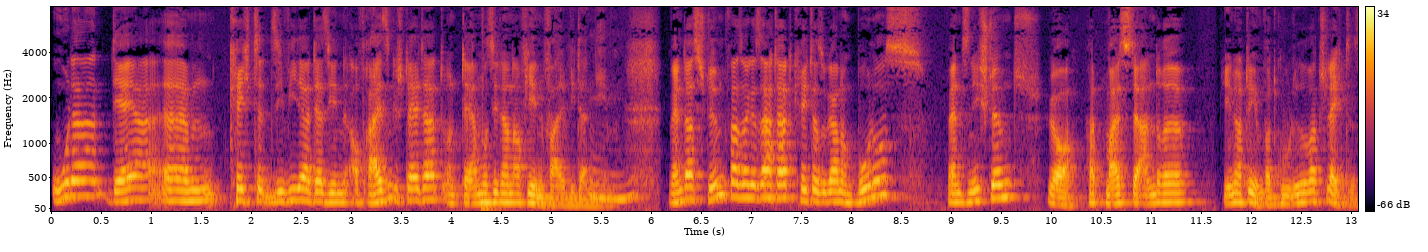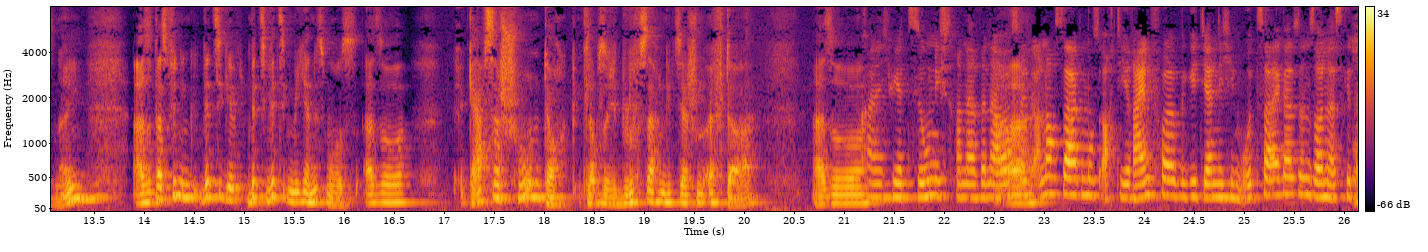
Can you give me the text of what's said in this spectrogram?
Oder der ähm, kriegt sie wieder, der sie auf Reisen gestellt hat und der muss sie dann auf jeden Fall wieder nehmen. Wenn das stimmt, was er gesagt hat, kriegt er sogar noch einen Bonus. Wenn es nicht stimmt, ja, hat meist der andere, je nachdem, was Gutes oder was Schlechtes. Ne? Also das finde ich einen witzige, witz, witzigen Mechanismus. Also gab es das schon? Doch, ich glaube, solche Bluffsachen gibt es ja schon öfter. Also Kann ich mich jetzt so nicht dran erinnern. Aber Ah. was ich auch noch sagen muss, auch die Reihenfolge geht ja nicht im Uhrzeigersinn, sondern es gibt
